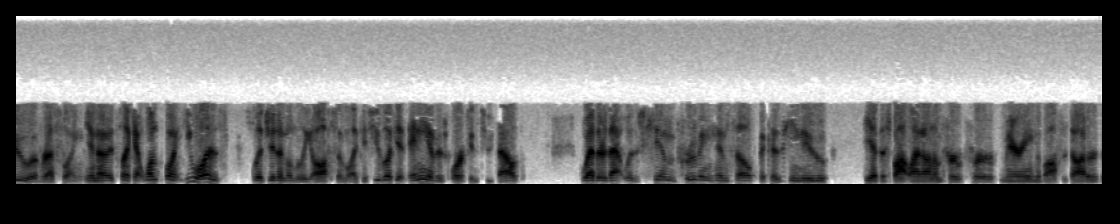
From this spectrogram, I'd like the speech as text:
U2 of wrestling. You know, it's like at one point he was legitimately awesome. Like if you look at any of his work in 2000, whether that was him proving himself because he knew he had the spotlight on him for for marrying the boss's daughter,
